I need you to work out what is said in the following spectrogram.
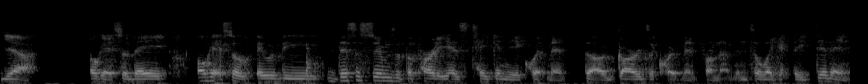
Yeah. Okay, so they okay, so it would be this assumes that the party has taken the equipment, the guards' equipment from them. And so like if they didn't,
